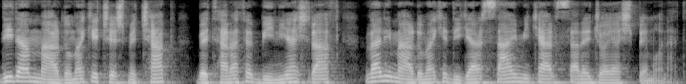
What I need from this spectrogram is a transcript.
دیدم مردمک چشم چپ به طرف بینیش رفت ولی مردمک دیگر سعی می کرد سر جایش بماند.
